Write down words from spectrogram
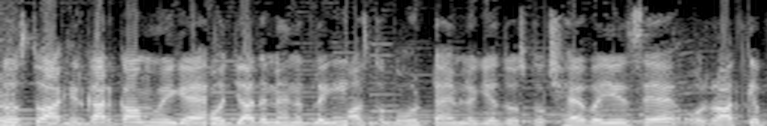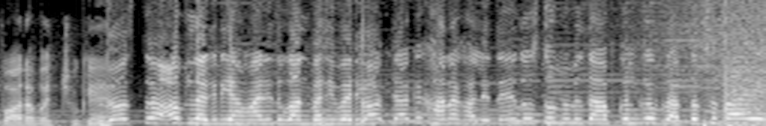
दोस्तों आखिरकार काम हो गया है। बहुत ज़्यादा मेहनत लगी। आज तो बहुत टाइम लग गया दोस्तों। छह बजे से और रात के बारह बज चुके हैं। दोस्तों अब लग रही है हमारी दुकान भरी भरी आप जाके खाना खा लेते हैं। दोस्तों मैं मिलता हूँ आप कल का तब से। बाय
